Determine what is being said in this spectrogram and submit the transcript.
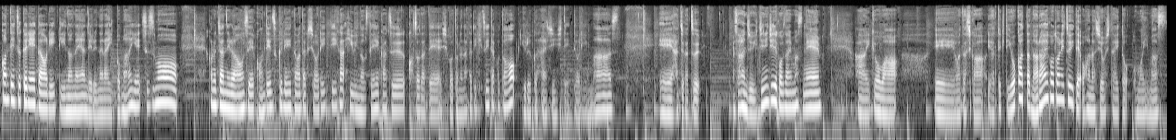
コンテンツクリエイターオリティの悩んでるなら一歩前へ進もう。このチャンネルは音声コンテンツクリエイター私オリティが日々の生活、子育て、仕事の中で気づいたことをゆるく配信していっております。えー、8月31日でございますね。はい、今日は、えー、私がやってきてよかった習い事についてお話をしたいと思います。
